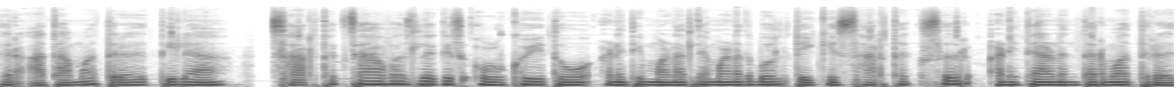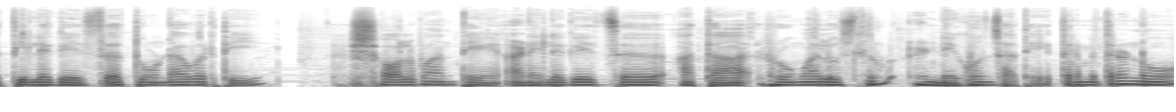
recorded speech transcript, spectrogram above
तर आता मात्र तिला सार्थकचा आवाज लगेच ओळखू येतो आणि ती मनातल्या मनात बोलते की सार्थक सर. आणि त्यानंतर मात्र ती लगेच तोंडावरती शॉल बांधते आणि लगेच आता रुमाल उचलून निघून जाते. तर मित्रांनो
